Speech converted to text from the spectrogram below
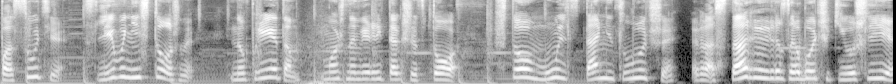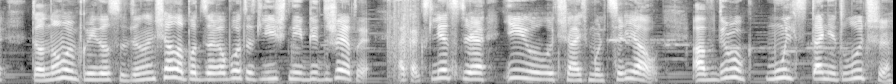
По сути, сливы ничтожны, но при этом можно верить также в то, что мульт станет лучше. Раз старые разработчики ушли, то новым придется для начала подзаработать лишние бюджеты, а как следствие и улучшать мультсериал. А вдруг мульт станет лучше,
